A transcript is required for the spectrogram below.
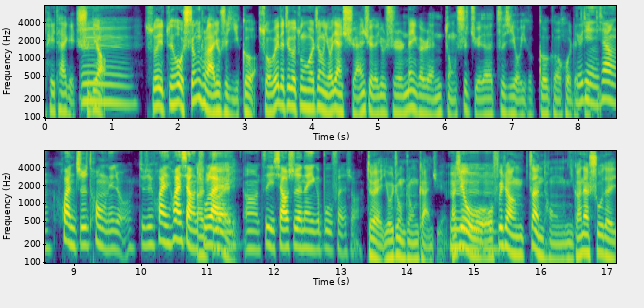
胚胎给吃掉，嗯所以最后生出来就是一个。所谓的这个综合症有点玄学的，就是那个人总是觉得自己有一个哥哥或者有。点像幻肢痛那种，就是幻幻想啊出来，对嗯，自己消失的那一个部分是吧？对，有一种这种感觉。而且我、我非常赞同你刚才说的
